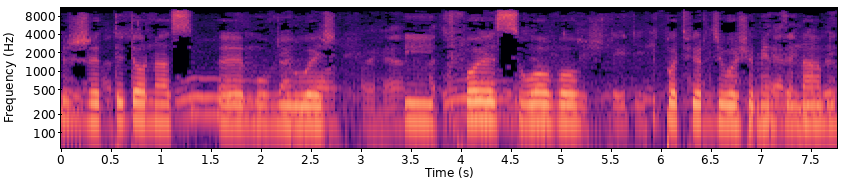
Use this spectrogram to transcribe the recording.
że Ty do nas e, mówiłeś i Twoje słowo potwierdziło się między nami.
